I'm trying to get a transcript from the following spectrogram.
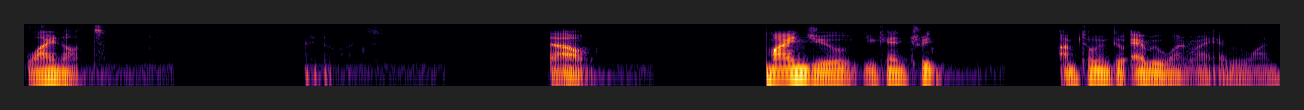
why not? Why not? Now, mind you, you can treat. I'm talking to everyone, right? Everyone.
